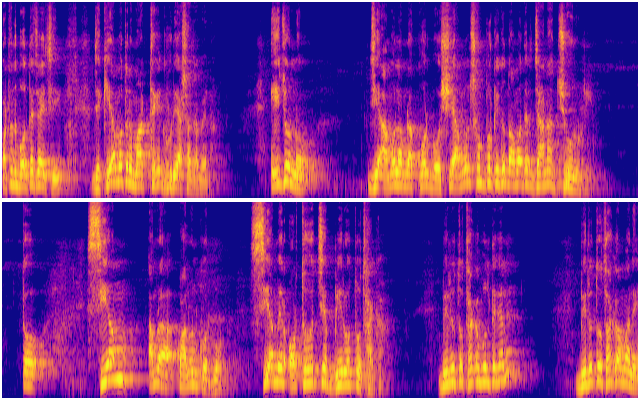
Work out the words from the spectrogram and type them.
অর্থাৎ বলতে চাইছি যে কিয়ামতের মাঠ থেকে ঘুরে আসা যাবে না। এই জন্য যে আমল আমরা করব, সে আমল সম্পর্কে কিন্তু আমাদের জানা জরুরি। তো সিয়াম আমরা পালন করব। সিয়ামের অর্থ হচ্ছে বিরত থাকা। বিরত থাকা বলতে গেলে, বিরত থাকা মানে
